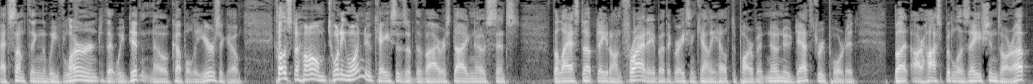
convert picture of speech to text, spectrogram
That's something that we've learned that we didn't know a couple of years ago. Close to home, 21 new cases of the virus diagnosed since the last update on Friday by the Grayson County Health Department. No new deaths reported, but our hospitalizations are up.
